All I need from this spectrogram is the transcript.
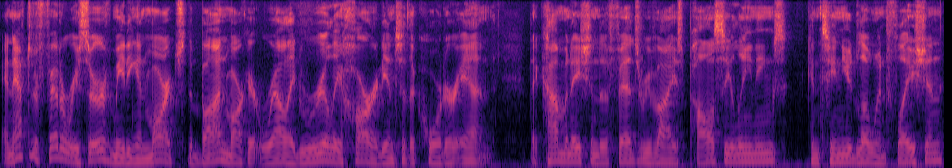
And after the Federal Reserve meeting in March, the bond market rallied really hard into the quarter end. The combination of the Fed's revised policy leanings, continued low inflation,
